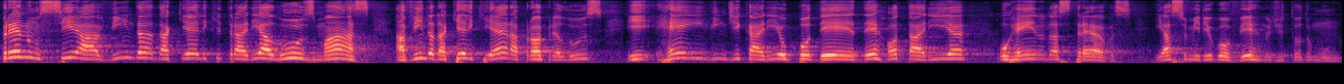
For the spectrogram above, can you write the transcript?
prenuncia a vinda daquele que traria a luz, mas a vinda daquele que era a própria luz e reivindicaria o poder, derrotaria o reino das trevas e assumiria o governo de todo mundo.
